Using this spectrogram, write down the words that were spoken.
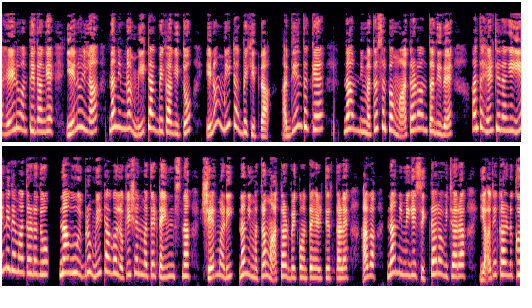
ಹೇಳು ಅಂತಿದ್ದಂಗೆ. ಏನೂ ಇಲ್ಲ. ನಾನು ನಿಮ್ನ ಮೀಟ್ ಆಗ್ಬೇಕಾಗಿತ್ತು. ಏನೋ ಮೀಟ್ ಆಗ್ಬೇಕಿತ್ತ? ಅದೇಂತಕ್ಕೆ ನಾನ್ ನಿಮ್ಮ ಹತ್ರ ಸ್ವಲ್ಪ ಮಾತಾಡೋ ಅಂತದಿದೆ ಅಂತ ಹೇಳ್ತಿದ್ದಂಗೆ ಏನಿದೆ ಮಾತಾಡೋದು? ನಾವು ಇಬ್ರು ಮೀಟ್ ಆಗೋ ಲೊಕೇಶನ್ ಮತ್ತೆ ಟೈಮ್ಸ್ನ ಶೇರ್ ಮಾಡಿ, ನಾನು ನಿಮ್ಮ ಹತ್ರ ಮಾತಾಡ್ಬೇಕು ಅಂತ ಹೇಳ್ತಿರ್ತಾಳೆ. ಆಗ ನಾನ್ ನಿಮಗೆ ಸಿಗ್ತಾ ಇರೋ ವಿಚಾರ, ಯಾವುದೇ ಕಾರಣಕ್ಕೂ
